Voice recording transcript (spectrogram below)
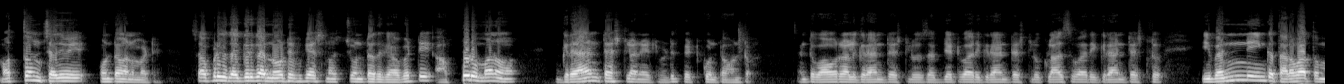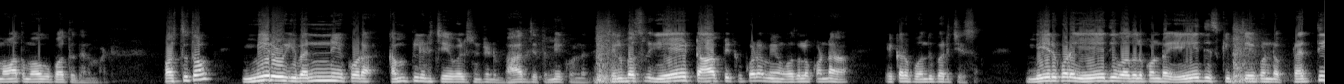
మొత్తం చదివి ఉంటాం అనమాట సో అప్పటికి దగ్గరగా నోటిఫికేషన్ వచ్చి ఉంటుంది కాబట్టి అప్పుడు మనం గ్రాండ్ టెస్ట్లు అనేటువంటిది పెట్టుకుంటూ ఉంటాం. అంటే ఓవరాల్ గ్రాండ్ టెస్ట్లు సబ్జెక్ట్ వారి గ్రాండ్ టెస్ట్లు క్లాస్ వారి గ్రాండ్ టెస్ట్లు ఇవన్నీ ఇంకా తర్వాత మోత మోగిపోతుంది అనమాట ప్రస్తుతం మీరు ఇవన్నీ కూడా కంప్లీట్ చేయవలసినటువంటి బాధ్యత మీకు ఉన్నది సిలబస్లో ఏ టాపిక్ కూడా మేము వదలకుండా ఇక్కడ పొందుపరిచేసాం మీరు కూడా ఏది వదలకుండా ఏది స్కిప్ చేయకుండా ప్రతి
